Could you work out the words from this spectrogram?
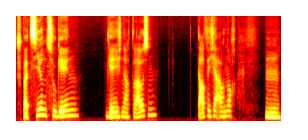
spazieren zu gehen, gehe ich nach draußen, darf ich ja auch noch. Hm,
